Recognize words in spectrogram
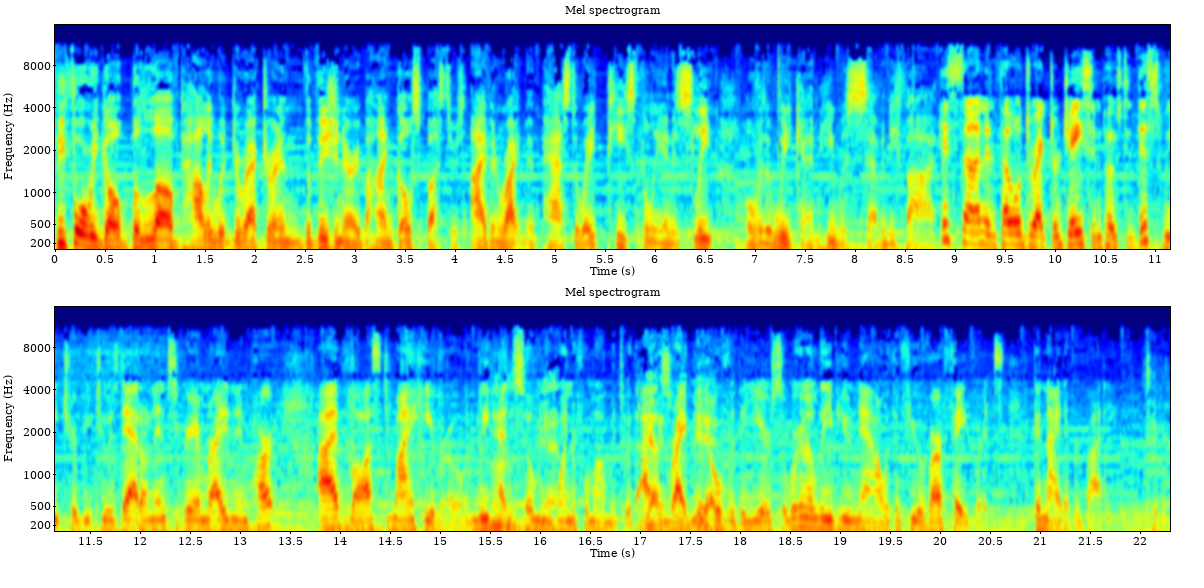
Before we go, beloved Hollywood director and the visionary behind Ghostbusters, Ivan Reitman, passed away peacefully in his sleep over the weekend. He was 75. His son and fellow director Jason posted this sweet tribute to his dad on Instagram, writing in part, I've lost my hero. And we've had Mm, so many yeah. wonderful moments with Yes, Ivan Reitman over the years. So we're going to leave you now with a few of our favorites. Good night, everybody. Take care.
